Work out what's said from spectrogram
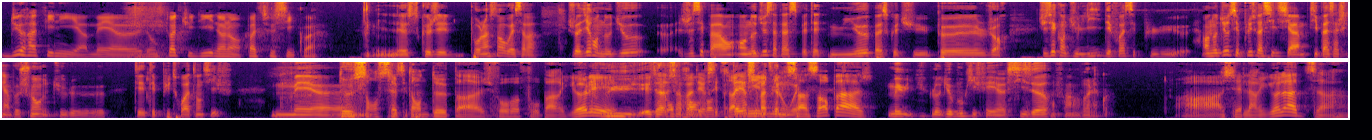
dur à finir, mais donc toi tu dis non, non, pas de souci, quoi ce que j'ai pour l'instant ouais ça va. Je dois dire en audio euh, je sais pas en, audio ça passe peut-être mieux parce que tu peux genre tu sais quand tu lis des fois c'est plus euh, en audio c'est plus facile s'il y a un petit passage qui est un peu chiant tu le t'es plus trop attentif. Mais euh, 272 pages faut faut pas rigoler. Oui et ça, ça va dire c'est d'ailleurs c'est pas très long 500 pages. Mais oui l'audiobook il fait 6 euh, heures enfin voilà quoi. Ah c'est de la rigolade ça.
